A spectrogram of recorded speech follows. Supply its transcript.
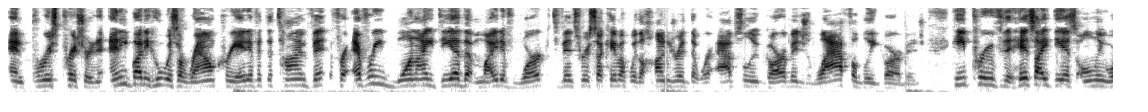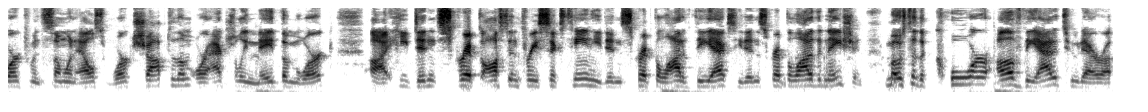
and Bruce Pritchard and anybody who was around creative at the time, for every one idea that might have worked, Vince Russo came up with a hundred that were absolute garbage, laughably garbage. He proved that his ideas only worked when someone else workshopped them or actually made them work. Uh, he didn't script Austin 316. He didn't script a lot of DX. He didn't script a lot of the Nation. Most of the core of the Attitude Era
